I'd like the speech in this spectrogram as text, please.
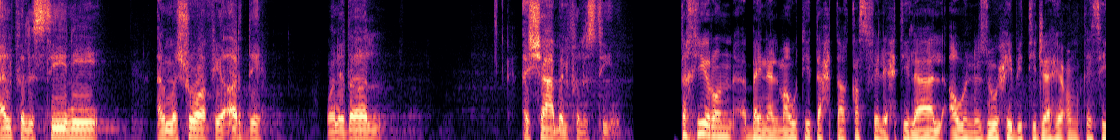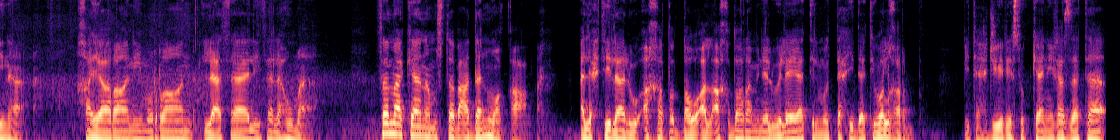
الفلسطيني المشروع في أرضه ونضال الشعب الفلسطيني. تخير بين الموت تحت قصف الاحتلال أو النزوح باتجاه عمق سيناء. خياران مران لا ثالث لهما. فما كان مستبعدا وقع. الاحتلال أخذ الضوء الأخضر من الولايات المتحدة والغرب بتهجير سكان غزة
